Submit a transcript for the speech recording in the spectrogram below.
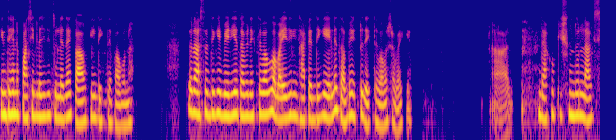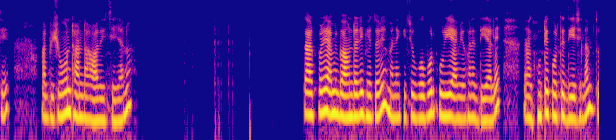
কিন্তু এখানে পাঁচিলটা যদি তুলে দেয়, কাউকেই দেখতে পাবো না। তো রাস্তার দিকে বেরিয়ে তবে দেখতে পাবো, আবার এইদিকে ঘাটের দিকে এলে তবে একটু দেখতে পাবো সবাইকে। আর দেখো কি সুন্দর লাগছে, আর ভীষণ ঠান্ডা হাওয়া দিচ্ছে, জানো? তারপরে আমি বাউন্ডারি ভেতরে মানে কিছু গোবর কুড়িয়ে আমি ওখানে দেয়ালে ঘুঁটে করতে দিয়েছিলাম। তো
